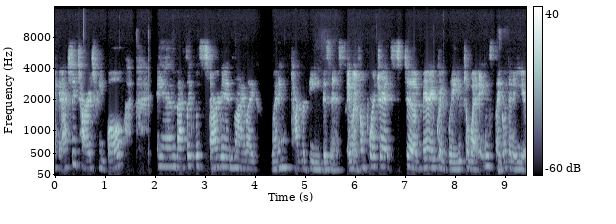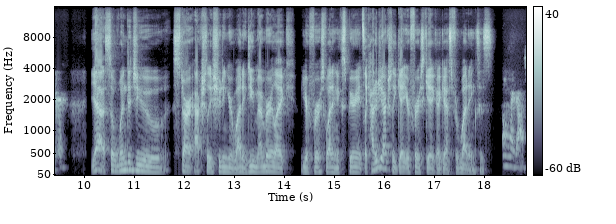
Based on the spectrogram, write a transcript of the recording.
I can actually charge people, and that's like what started my like wedding photography business. It went from portraits to very quickly to weddings, like within a year. Yeah. So when did you start actually shooting your wedding? Do you remember like your first wedding experience? Like how did you actually get your first gig, I guess, for weddings? Is Oh my gosh.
